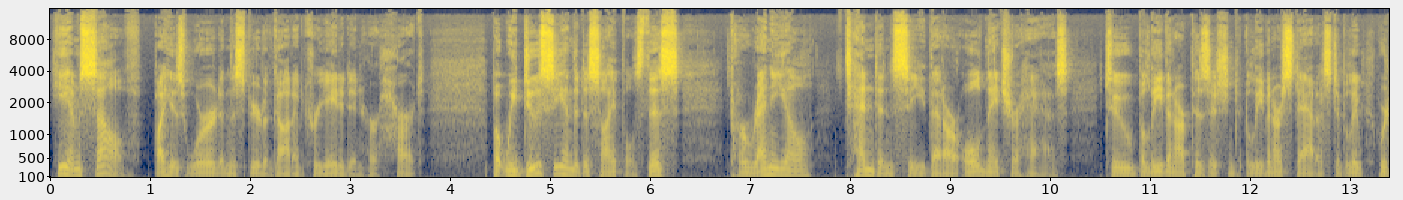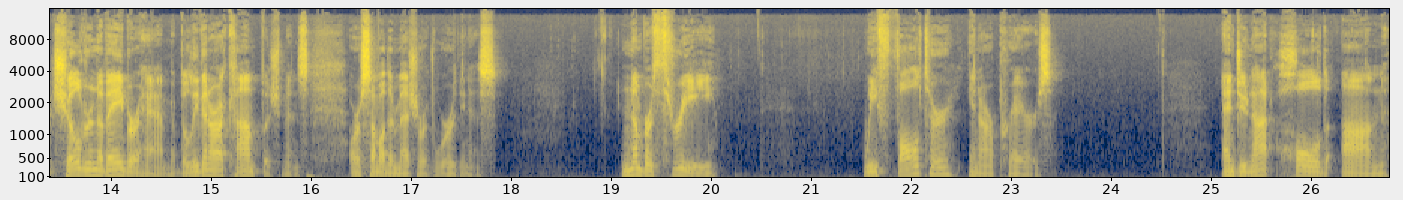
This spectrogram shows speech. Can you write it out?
he himself, by his word and the Spirit of God, had created in her heart. But we do see in the disciples this perennial tendency that our old nature has to believe in our position, to believe in our status, to believe we're children of Abraham, believe in our accomplishments, or some other measure of worthiness. Number three, we falter in our prayers and do not hold on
